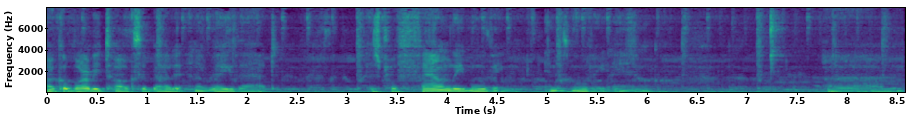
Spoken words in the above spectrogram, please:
Michael Barbie talks about it in a way that is profoundly moving in his movie. And um,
